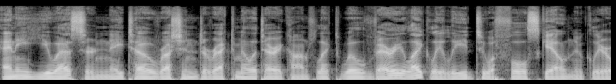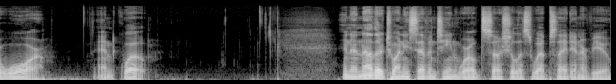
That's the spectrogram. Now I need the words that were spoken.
any US or NATO Russian direct military conflict will very likely lead to a full scale nuclear war. In another 2017 World Socialist website interview,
